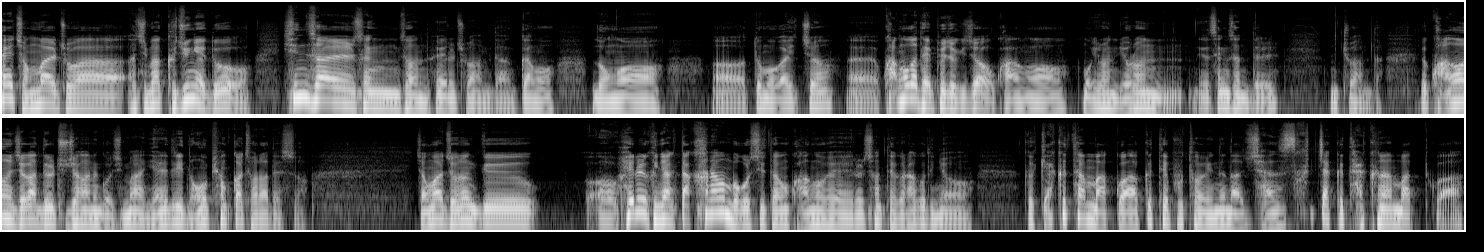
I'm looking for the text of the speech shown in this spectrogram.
회 정말 좋아하지만 그 중에도 흰살 생선 회를 좋아합니다. 그러니까 뭐 농어 어, 또 뭐가 있죠? 에, 광어가 대표적이죠. 광어 뭐 이런 이런 생선들 좋아합니다. 광어는 제가 늘 주장하는 거지만 얘네들이 너무 평가절하됐어. 정말 저는 그 어, 회를 그냥 딱 하나만 먹을 수 있다면 광어회를 선택을 하거든요. 그 깨끗한 맛과 끝에 붙어 있는 아주 자연 살짝 그 달큰한 맛과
